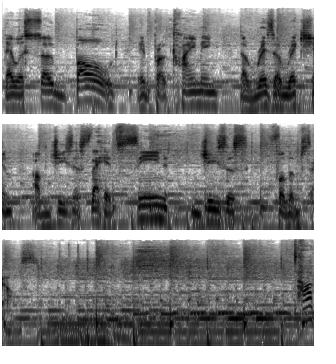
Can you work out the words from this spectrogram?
they were so bold in proclaiming the resurrection of Jesus. They had seen Jesus for themselves. Tak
